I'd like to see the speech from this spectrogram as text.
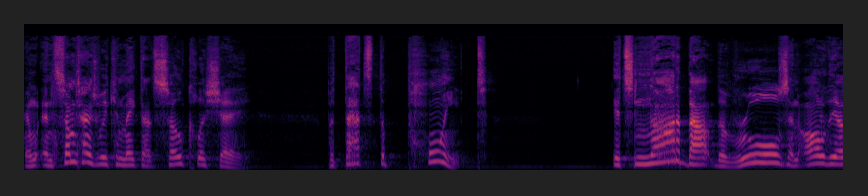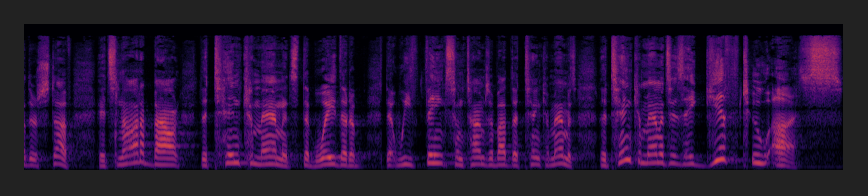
And, and sometimes we can make that so cliche, but that's the point. It's not about the rules and all of the other stuff. It's not about the Ten Commandments, the way that, a, that we think sometimes about the Ten Commandments. The Ten Commandments is a gift to us.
